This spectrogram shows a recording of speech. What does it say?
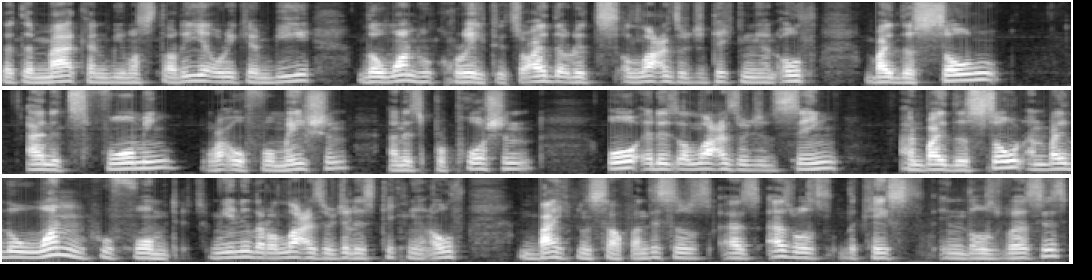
that the ma can be masdariya or it can be the one who created. So either it's Allah Azza wa taking an oath by the soul and its forming or formation and its proportion or it is Allah Azza wa saying and by the soul and by the one who formed it, meaning that Allah Azza wa is taking an oath by himself. And this is as as was the case in those verses,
